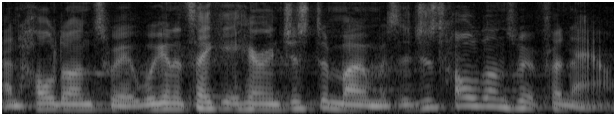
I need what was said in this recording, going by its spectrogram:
and hold on to it. We're going to take it here in just a moment. So just hold on to it for now.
